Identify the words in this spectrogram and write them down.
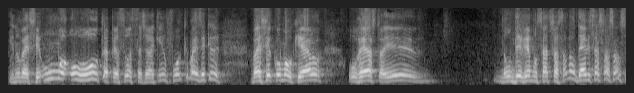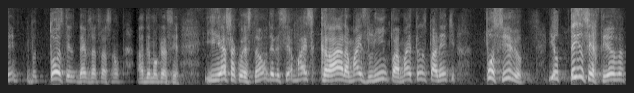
E não vai ser uma ou outra pessoa, seja quem for, que vai dizer que vai ser como eu quero, o resto aí não devemos satisfação. Não, deve satisfação sim. Todos devem satisfação à democracia. E essa questão deve ser a mais clara, mais limpa, mais transparente possível. E eu tenho certeza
